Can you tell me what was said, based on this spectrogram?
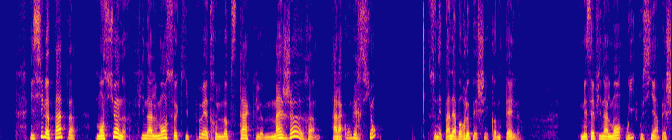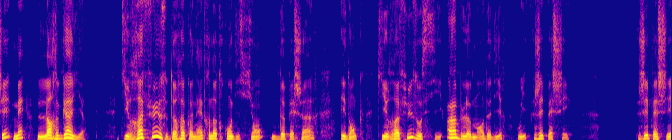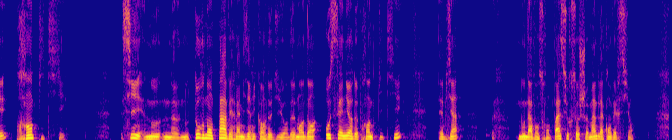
Ici, le pape mentionne finalement ce qui peut être l'obstacle majeur à la conversion, ce n'est pas d'abord le péché comme tel, mais c'est finalement, oui, aussi un péché, mais l'orgueil qui refuse de reconnaître notre condition de pécheur et donc qui refuse aussi humblement de dire oui, j'ai péché. J'ai péché, prends pitié. Si nous ne nous tournons pas vers la miséricorde de Dieu en demandant au Seigneur de prendre pitié, eh bien, nous n'avancerons pas sur ce chemin de la conversion.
